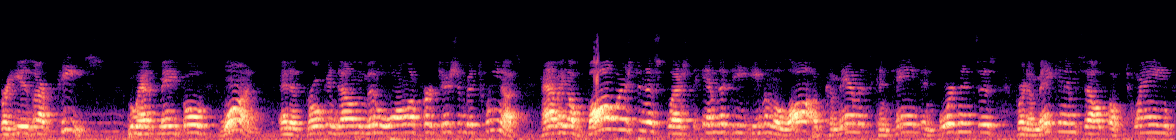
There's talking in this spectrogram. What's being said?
For he is our peace, who hath made both one and hath broken down the middle wall of partition between us, having abolished in his flesh the enmity, even the law of commandments contained in ordinances, for to make in himself of twain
